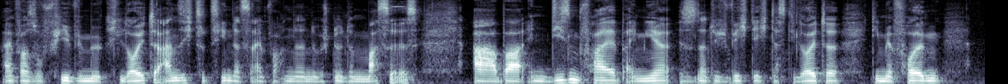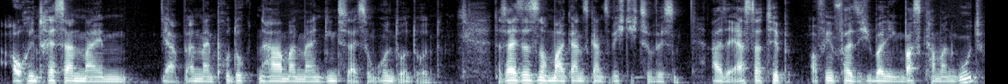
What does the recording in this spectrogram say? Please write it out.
einfach so viel wie möglich Leute an sich zu ziehen, dass es einfach eine, eine bestimmte Masse ist. Aber in diesem Fall bei mir ist es natürlich wichtig, dass die Leute, die mir folgen, auch Interesse an meinem ja, an meinen Produkten haben, an meinen Dienstleistungen und, und, und. Das heißt, das ist nochmal ganz, ganz wichtig zu wissen. Also erster Tipp, auf jeden Fall sich überlegen, was kann man gut,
